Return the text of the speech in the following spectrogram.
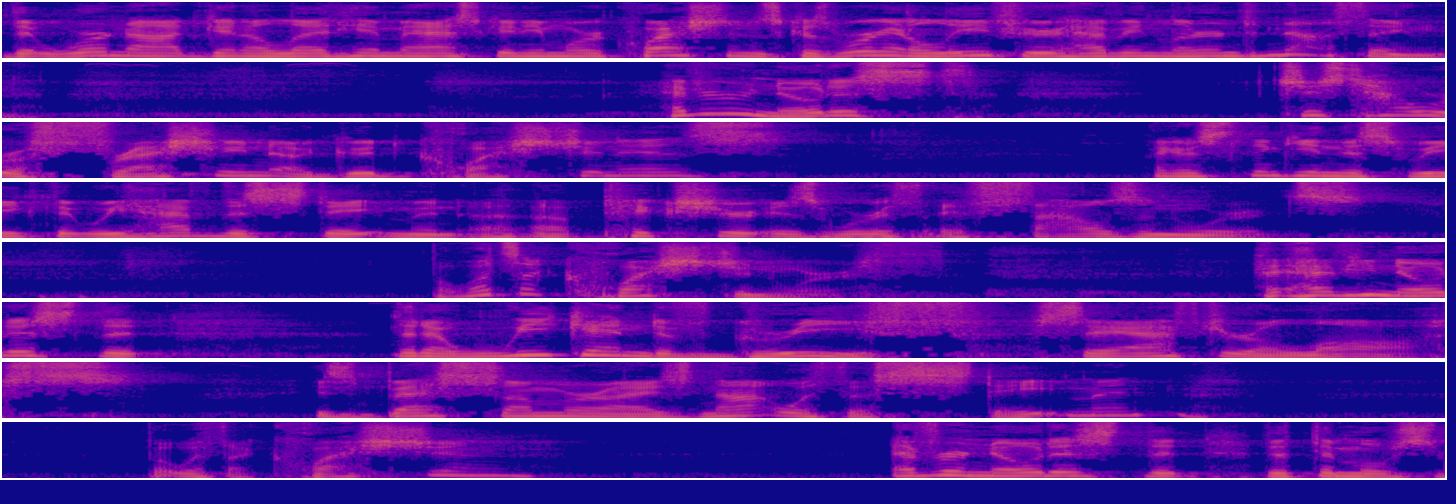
that we're not going to let him ask any more questions because we're going to leave here having learned nothing. Have you ever noticed just how refreshing a good question is? Like I was thinking this week that we have this statement a, a picture is worth a thousand words. But what's a question worth? Have you noticed that, that a weekend of grief, say after a loss, is best summarized not with a statement, but with a question? Ever noticed that, that the most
